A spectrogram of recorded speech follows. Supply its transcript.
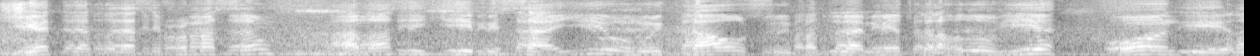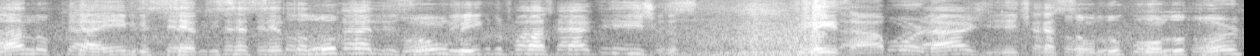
Diante dessa informação, a nossa equipe saiu no encalço em patrulhamento pela rodovia, onde lá no KM 160 localizou um veículo com as características. Fez a abordagem, identificação do condutor.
